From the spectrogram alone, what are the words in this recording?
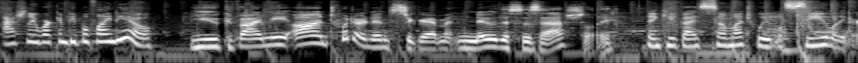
Ashley, where can people find you? You can find me on Twitter and Instagram at No This Is Ashley. Thank you guys so much. We will see you later.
